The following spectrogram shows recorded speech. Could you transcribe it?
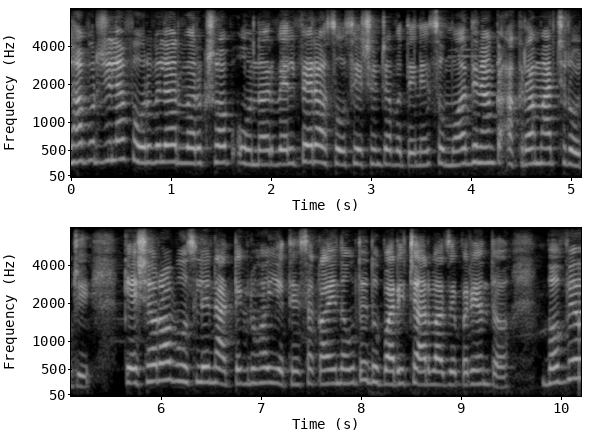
कोल्हापूर जिल्हा four wheeler workshop owner welfare असोसिएशनच्या वतीने सोमवार दिनांक अकरा मार्च रोजी केशवराव भोसले नाट्यगृह येथे सकाळी नऊ ते दुपारी चार वाजेपर्यंत भव्य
